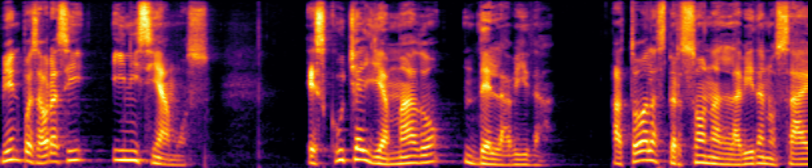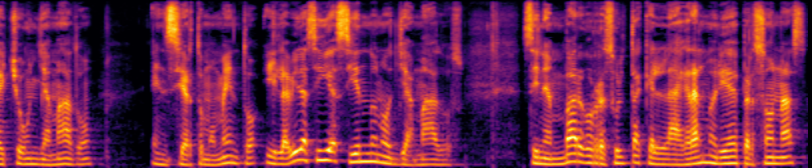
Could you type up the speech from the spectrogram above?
Bien, pues ahora sí, iniciamos. Escucha el llamado de la vida. A todas las personas la vida nos ha hecho un llamado en cierto momento y la vida sigue haciéndonos llamados. Sin embargo, resulta que la gran mayoría de personas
